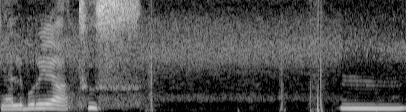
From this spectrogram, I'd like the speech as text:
Gel buraya tıs. Hmm.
